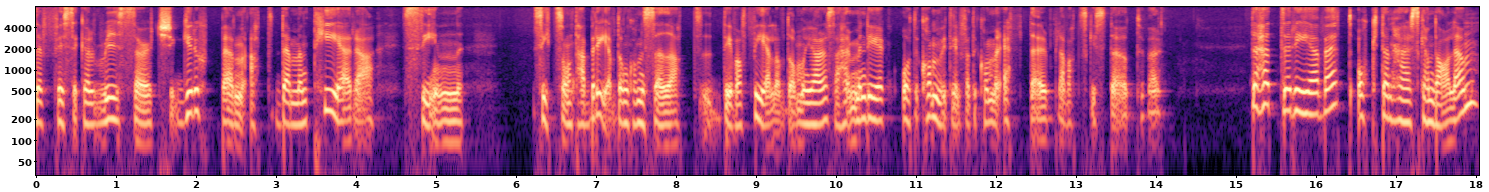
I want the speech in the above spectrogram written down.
The Physical Research-gruppen att dementera sin sitt sånt här brev. De kommer säga att det var fel av dem att göra så här. Men det återkommer vi till för att det kommer efter Blavatskys död tyvärr. Det här drevet och den här skandalen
